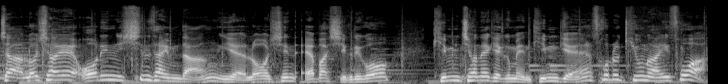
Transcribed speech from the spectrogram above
자, 러시아의 어린 신사임당, 예, 러신 에바 씨, 그리고 김천의 개그맨 김계, 소를 키우는 아이 소아,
